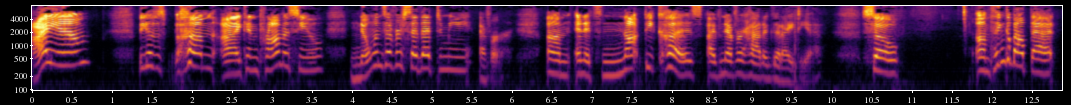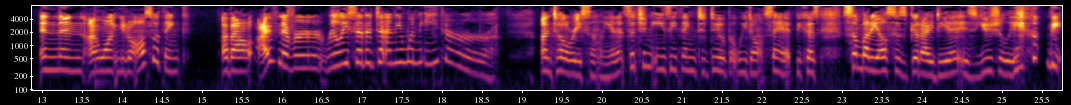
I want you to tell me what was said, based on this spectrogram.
I am. Because um, I can promise you, no one's ever said that to me ever. Um, and it's not because I've never had a good idea. So um, think about that. And then I want you to also think about I've never really said it to anyone either until recently. And it's such an easy thing to do, but we don't say it because somebody else's good idea is usually the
